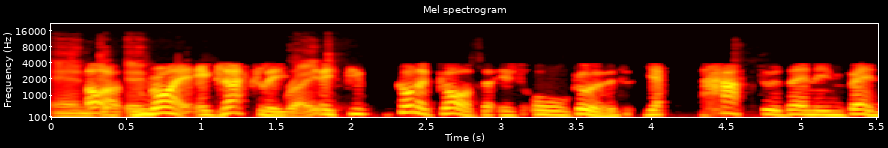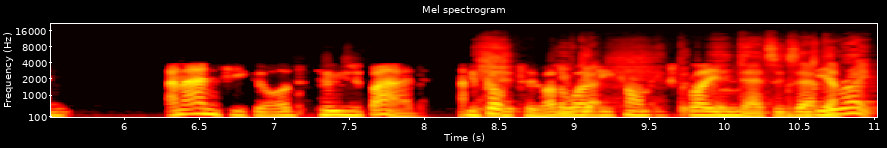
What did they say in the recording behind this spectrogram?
And, Oh, and right, exactly. Right. If you've got a God that is all good, you have to then invent an anti-God who's bad. You've got to, otherwise got- you can't explain. that's exactly Yeah. right.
